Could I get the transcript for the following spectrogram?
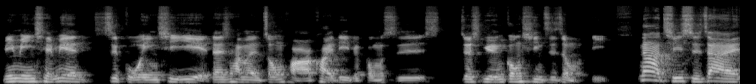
明明前面是国营企业，但是他们中华快递的公司就是员工薪资这么低？那其实，在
